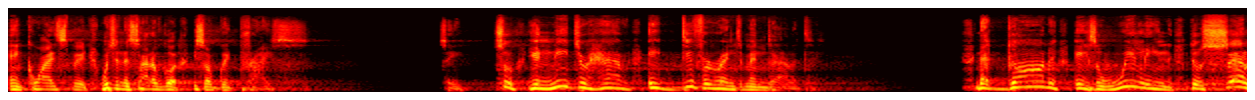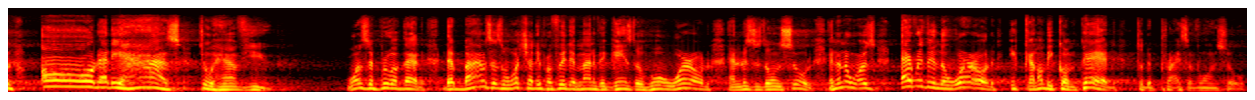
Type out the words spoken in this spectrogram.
and quiet spirit, which in the sight of God is of great price. See, so you need to have a different mentality. That God is willing to sell all that He has to have you. What's the proof of that? The Bible says, What shall he profit a man if against the whole world and loses his own soul? In other words, everything in the world, it cannot be compared to the price of one soul.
